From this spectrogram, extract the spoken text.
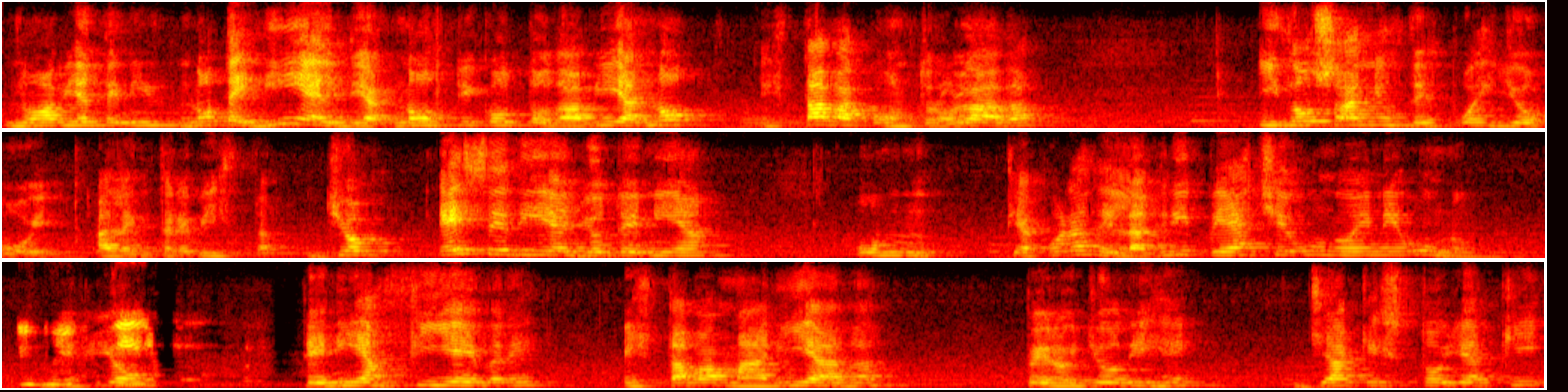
no había tenido, no tenía el diagnóstico, todavía no estaba controlada y dos años después yo voy a la entrevista. Yo, ese día yo tenía un, ¿te acuerdas de la gripe H1N1? Me tenía fiebre, estaba mareada, pero yo dije, ya que estoy aquí,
